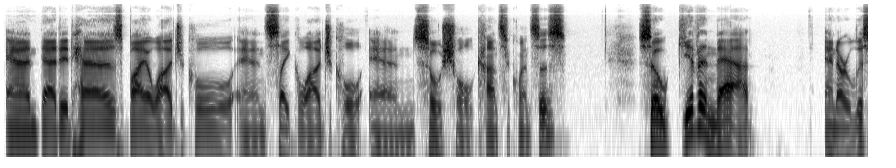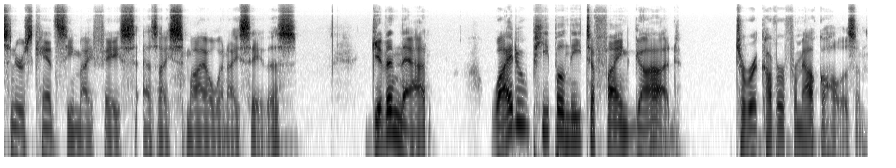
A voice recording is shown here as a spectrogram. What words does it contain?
and that it has biological and psychological and social consequences. So, given that, and our listeners can't see my face as I smile when I say this, given that, why do people need to find God to recover from alcoholism?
